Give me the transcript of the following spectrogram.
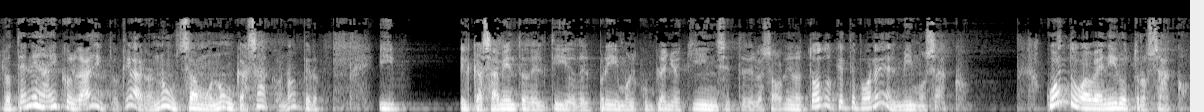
Lo tenés ahí colgadito, claro, no usamos nunca saco, ¿no? Pero, y el casamiento del tío, del primo, el cumpleaños de 15, de los sobrinos, todo que te pone el mismo saco. ¿Cuándo va a venir otro saco?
